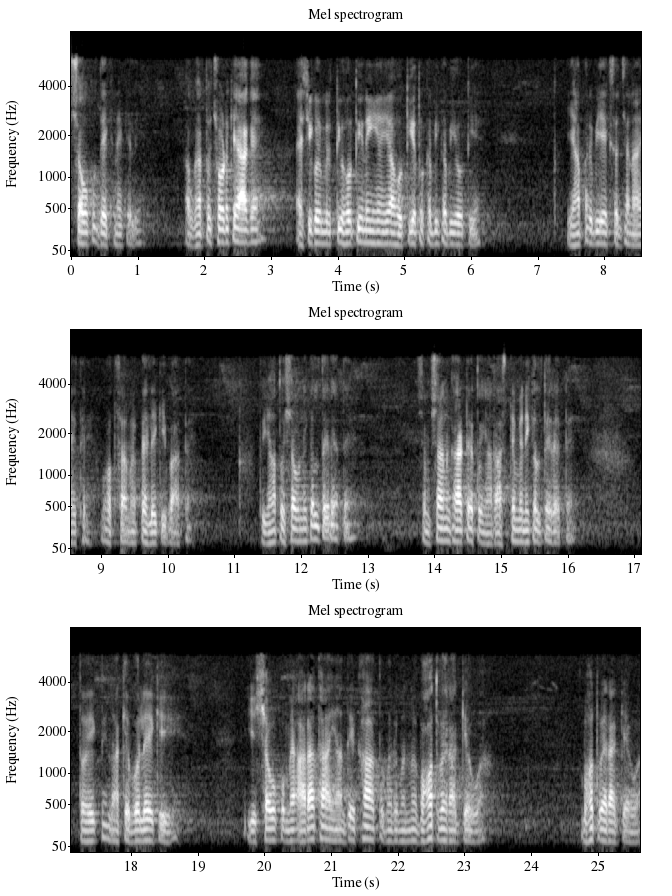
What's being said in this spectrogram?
शव को देखने के लिए। अब घर तो छोड़ के आ गए, ऐसी कोई मृत्यु होती नहीं है या होती है तो कभी कभी होती है। यहाँ पर भी एक सज्जन आए थे, बहुत समय पहले की बात है। तो यहाँ तो शव निकलते रहते हैं। शमशान घाट है तो यहाँ रास्ते में निकलते रहते हैं। तो एक दिन आके बोले कि ये शव को मैं आ रहा था, यहाँ देखा तो मेरे मन में बहुत वैराग्य हुआ। बहुत वैराग्य हुआ।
